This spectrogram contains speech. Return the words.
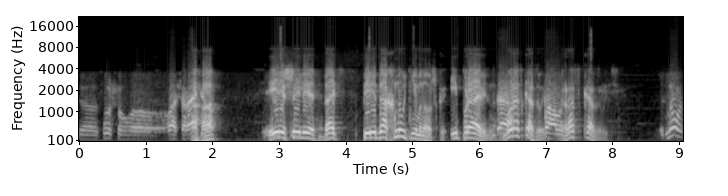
э, слушал э, ваше радио. Ага. И, и решили дать передохнуть немножко. И правильно. Да, ну, рассказывайте, пауза. рассказывайте. Ну,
